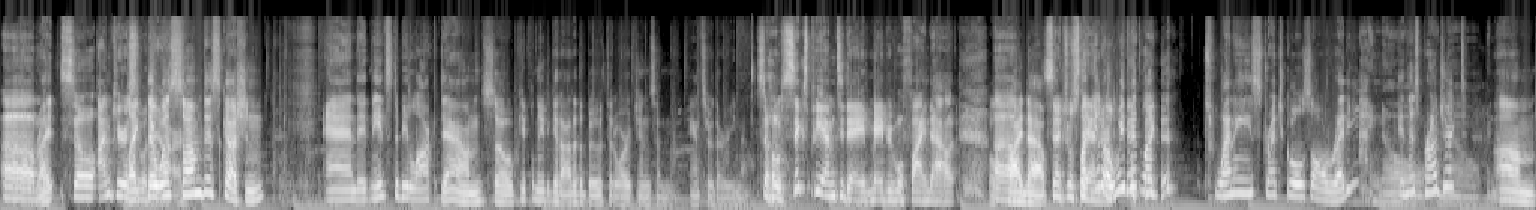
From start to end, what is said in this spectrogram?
um Right. so i'm curious like what there was are. some discussion, and it needs to be locked down, so people need to get out of the booth at Origins and answer their email. So 6 p.m. today, maybe we'll find out. We'll Uh, find out. Central But Standard. you know, we've hit like 20 stretch goals already. I know in this I project. know, I know. Um,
